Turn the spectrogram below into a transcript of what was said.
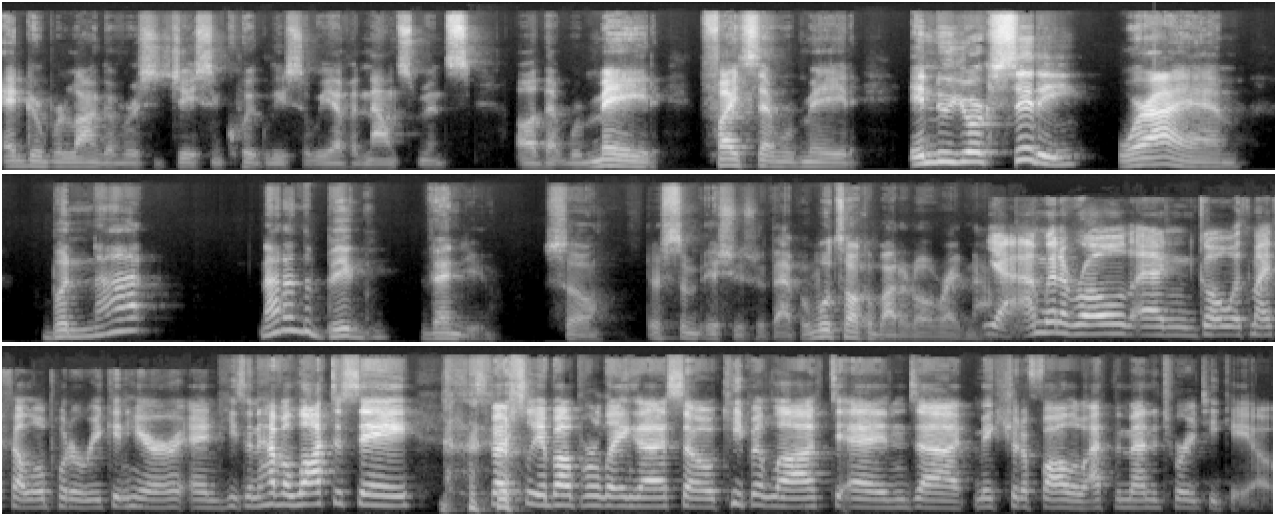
Edgar Berlanga versus Jason Quigley. So we have announcements uh, that were made, fights that were made in New York City, where I am, but not not in the big venue. So there's some issues with that, but we'll talk about it all right now. Yeah, I'm gonna roll and go with my fellow Puerto Rican here, and he's gonna have a lot to say, especially about Berlanga. So keep it locked and uh, make sure to follow at the mandatory TKO.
